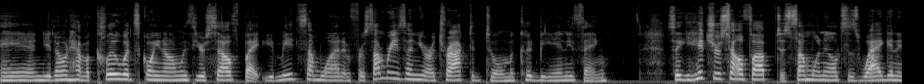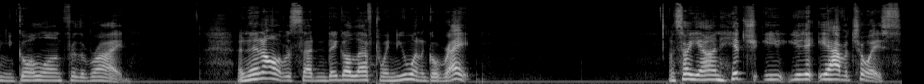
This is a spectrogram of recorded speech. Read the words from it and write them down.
and you don't have a clue what's going on with yourself, but you meet someone and for some reason you're attracted to them. It could be anything. So you hitch yourself up to someone else's wagon and you go along for the ride. And then all of a sudden they go left when you want to go right. And so you unhitch, you, you, you have a choice.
